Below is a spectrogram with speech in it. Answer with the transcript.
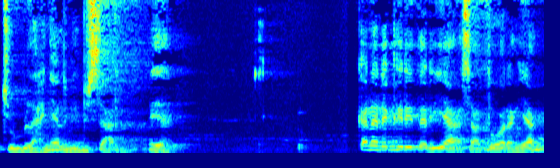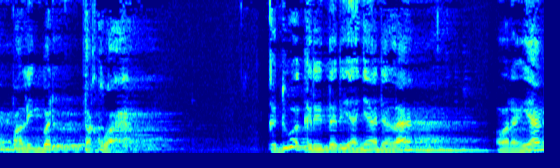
jumlahnya lebih besar. Ya. Kan ada kriteria satu orang yang paling bertakwa. Kedua kriterianya adalah orang yang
